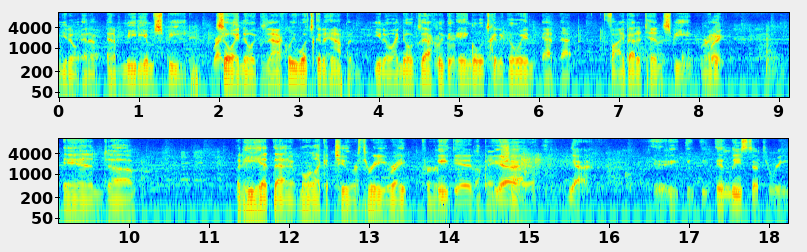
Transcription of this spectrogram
you know, at a at a medium speed, so I know exactly what's going to happen. You know, I know exactly the angle it's going to go in at that five out of ten speed, right? Right. and uh, but he hit that at more like a two or three, right? For He did. a bank yeah, shot. yeah. at least a three,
